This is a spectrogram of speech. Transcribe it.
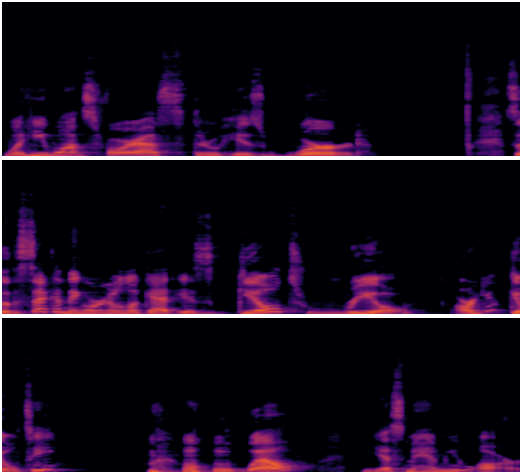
what He wants for us through His Word. So, the second thing we're going to look at is guilt real? Are you guilty? well, yes, ma'am, you are.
